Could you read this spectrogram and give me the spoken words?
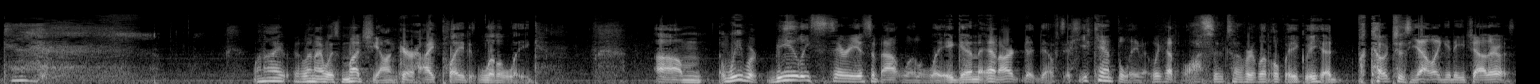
Okay. When I, when I was much younger, I played Little League. um, we were really serious about Little League, and, and our you can't believe it. We had lawsuits over Little League. We had coaches yelling at each other. Was,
